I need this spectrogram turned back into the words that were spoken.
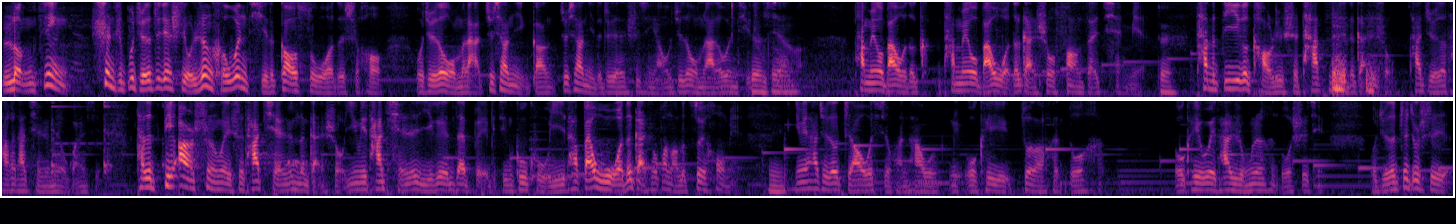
冷静，甚至不觉得这件事有任何问题的告诉我的时候，我觉得我们俩就像你刚就像你的这件事情一样，我觉得我们俩的问题出现了。他没有把我的他没有把我的感受放在前面。对，他的第一个考虑是他自己的感受，他觉得他和他前任没有关系。他的第二顺位是他前任的感受，因为他前任一个人在北京孤苦无依，他把我的感受放到了最后面。嗯，因为他觉得只要我喜欢他，我我可以做到很多很，我可以为他容忍很多事情。我觉得这就是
